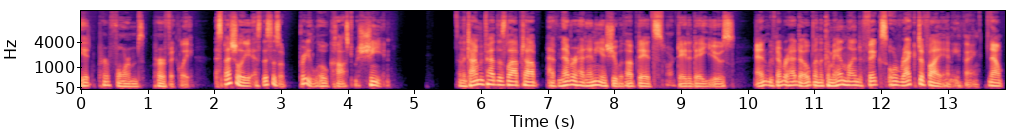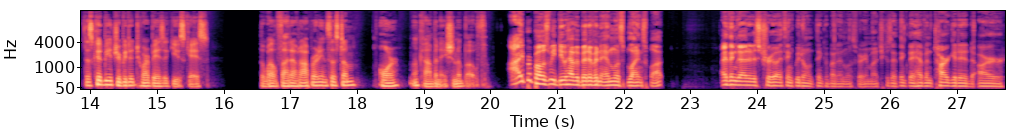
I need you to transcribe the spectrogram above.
it performs perfectly, especially as this is a pretty low cost machine. In the time we've had this laptop, I've never had any issue with updates or day to day use, and we've never had to open the command line to fix or rectify anything. Now, this could be attributed to our basic use case the well thought out operating system, or a combination of both. I propose we do have a bit of an endless blind spot. I think that is true. I think we don't think about endless very much because I think they haven't targeted our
